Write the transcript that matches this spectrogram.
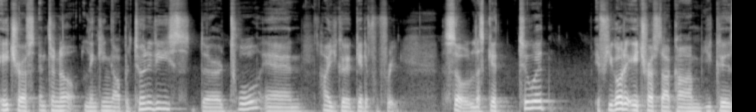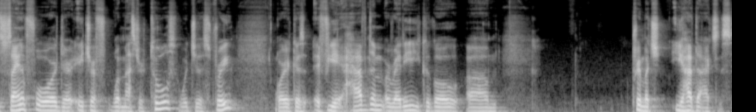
Ahrefs internal linking opportunities, their tool, and how you could get it for free. So let's get to it. If you go to ahrefs.com, you could sign up for their Ahrefs Webmaster Tools, which is free. Or because if you have them already, you could go. Um, pretty much you have the access.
